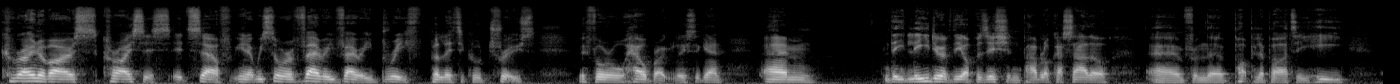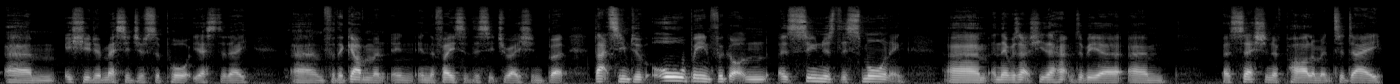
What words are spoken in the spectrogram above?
coronavirus crisis itself. You know, we saw a very very brief political truce before all hell broke loose again. Um, the leader of the opposition, Pablo Casado, um, from the Popular Party, he um, issued a message of support yesterday um, for the government in, in the face of the situation. But that seemed to have all been forgotten as soon as this morning. Um, and there was actually there happened to be a um, a session of Parliament today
